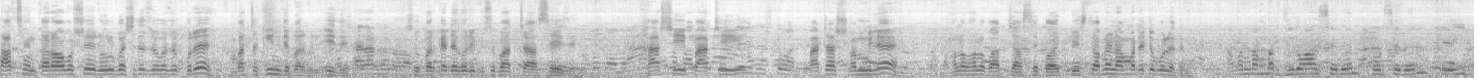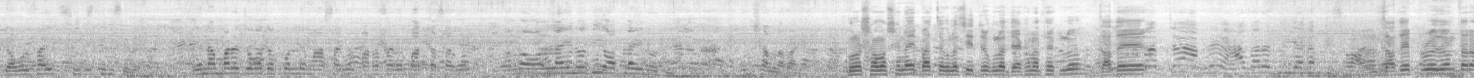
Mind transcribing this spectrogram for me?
চাচ্ছেন তারা অবশ্যই রুল সাথে যোগাযোগ করে বাচ্চা কিনতে পারবেন। এই যে সুপার ক্যাটাগরির কিছু বাচ্চা আছে এই যে। খাসি পাঠি পাঠা সব মিলে ভালো ভালো বাচ্চা আছে, কয়েক পিস তো আপনার নাম্বারটা একটু বলে দেন। আমার number zero one seven four seven eight double five six three seven. এই নাম্বারে যোগাযোগ করলে মা ছাগল পাঠা ছাগল বাচ্চা ছাগল আমরা অনলাইনও দিই অফলাইনও দিই ইনশাল্লাহ ভাই। কোনো সমস্যা নাই বাচ্চাগুলো চিত্রগুলো দেখানো থাকল। যাদের যাদের প্রয়োজন তারা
